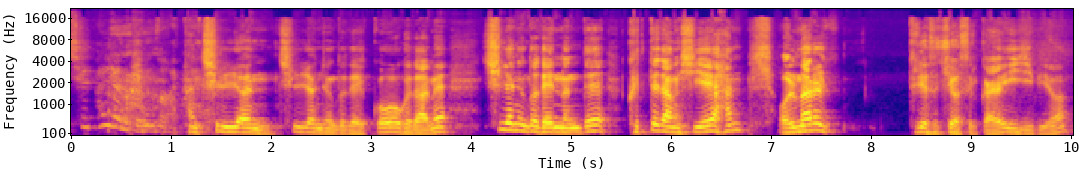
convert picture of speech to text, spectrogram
한 7, 8년 되는 것 같아요. 한 7년, 7년 정도 됐고, 그 다음에 7년 정도 됐는데, 그때 당시에 한 얼마를 들여서 지었을까요? 이 집이요?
